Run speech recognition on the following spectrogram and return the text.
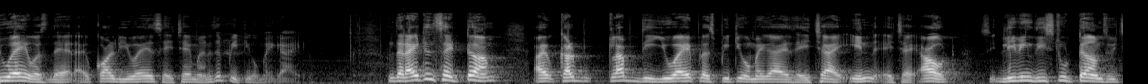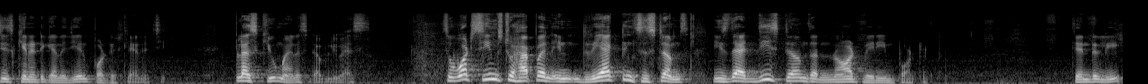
u i was there I have called u i as h i minus a p t omega i. On the right hand side term I have clubbed, clubbed the u i plus p t omega as h i in h i out so, leaving these two terms which is kinetic energy and potential energy plus q minus w s. So, what seems to happen in reacting systems is that these terms are not very important. Generally,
